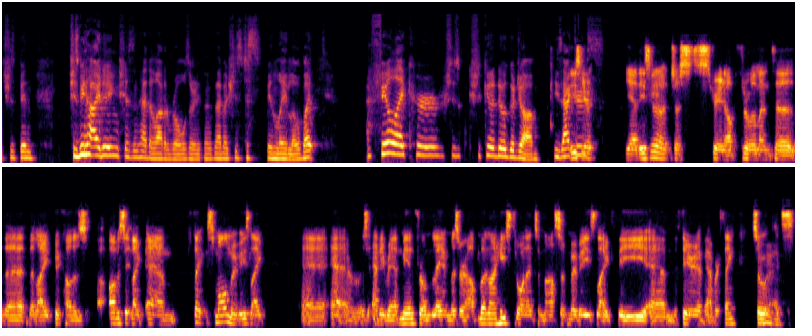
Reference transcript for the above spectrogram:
She's been, she's been hiding. She hasn't had a lot of roles or anything like that, but she's just been laid low. But I feel like her, she's she's gonna do a good job. These actors, here- Yeah, these are gonna just straight up throw them into the the light because obviously, like um, small movies like uh, uh was Eddie Redmayne from Les Miserables. Now he's thrown into massive movies like the um the Theory of Everything. So Mhm. it's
